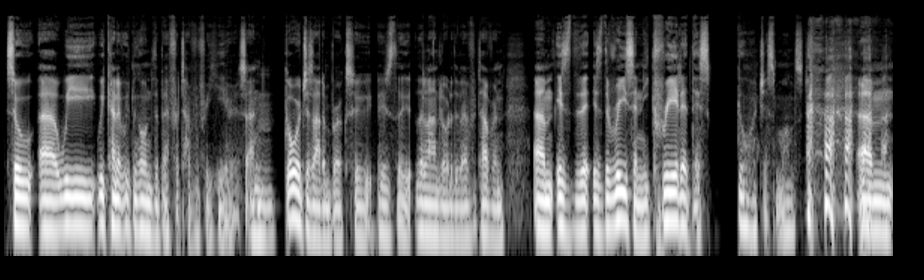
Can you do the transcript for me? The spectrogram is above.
So uh, we we kind of we've been going to the Bedford Tavern for years, and Mm-hmm. gorgeous Adam Brooks, who who's the, the landlord of the Bedford Tavern, um, is the is the reason he created this gorgeous monster. um,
